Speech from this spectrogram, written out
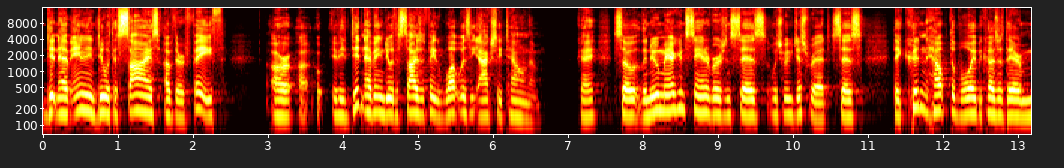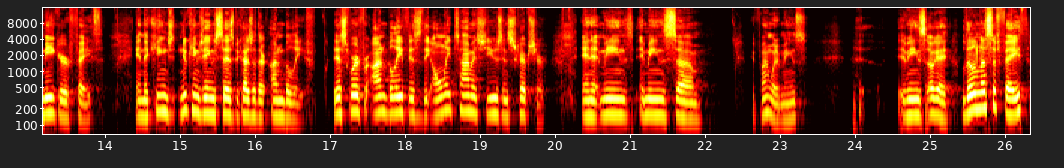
didn't have anything to do with the size of their faith, or uh, if he didn't have anything to do with the size of faith, what was he actually telling them? Okay, so the New American Standard Version says, which we just read, says they couldn't help the boy because of their meager faith. And the King, New King James says because of their unbelief. This word for unbelief, this is the only time it's used in Scripture. And it means, it means, um, you find what it means. It means, okay, littleness of faith,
